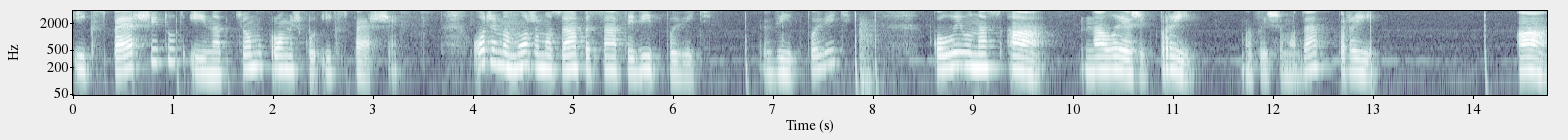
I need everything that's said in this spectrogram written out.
х перший тут і на цьому проміжку х перший. Отже, ми можемо записати відповідь відповідь. Коли у нас А належить при, ми пишемо, да, при А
